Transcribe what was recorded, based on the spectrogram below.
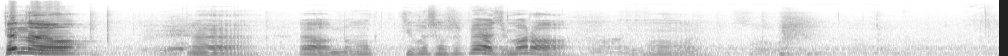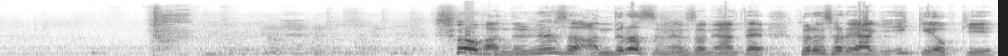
됐나요? 네. 야, 너무 기분 섭섭해하지 마라. 어. 수업 안 들면서 안 들었으면서 내한테 그런 소리 하기 있기 없기.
